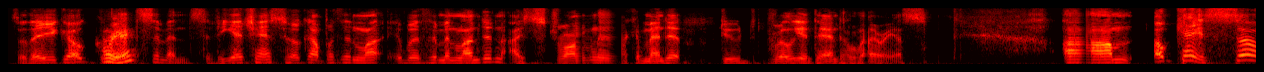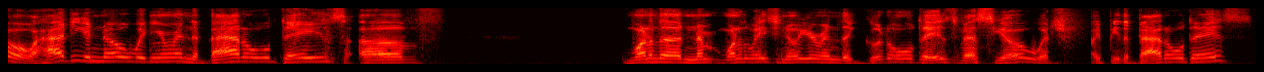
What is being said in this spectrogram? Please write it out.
So there you go, Grant okay. Simmons. If you get a chance to hook up with him, with him in London, I strongly recommend it. Dude's brilliant and hilarious. Um, okay, so how do you know when you're in the bad old days of one of the one of the ways you know you're in the good old days of SEO, which might be the bad old days?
